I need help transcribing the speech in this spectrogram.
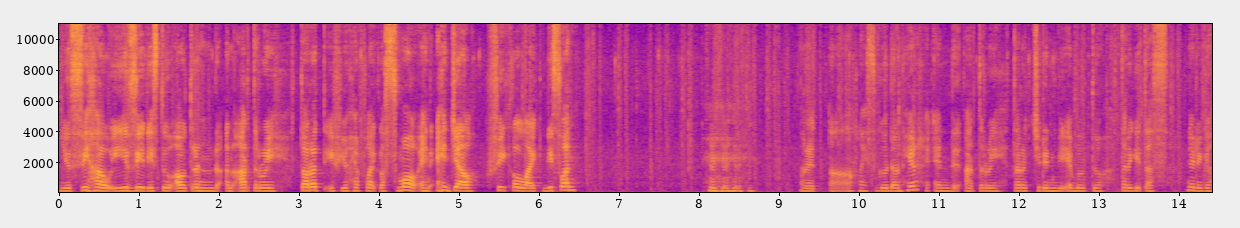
You see how easy it is to outturn an artillery turret if you have like a small and agile vehicle like this one. Alright, uh, let's go down here and the artillery turret shouldn't be able to target us. There you go.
